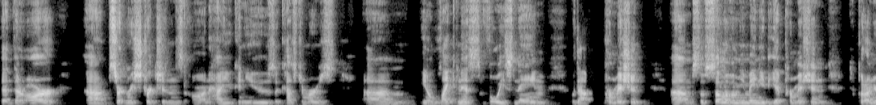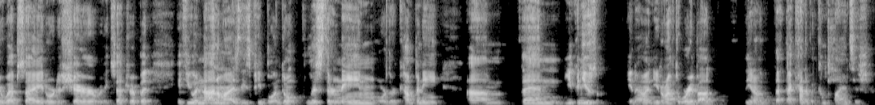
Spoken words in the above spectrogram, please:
that there are uh, certain restrictions on how you can use a customer's um, you know likeness, voice, name without permission. Um, so some of them you may need to get permission to put on your website or to share, etc. But if you anonymize these people and don't list their name or their company, um, then you can use them. You know, and you don't have to worry about you know that, that kind of a compliance issue.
